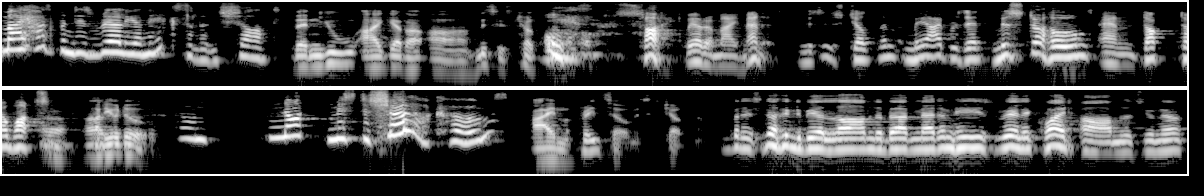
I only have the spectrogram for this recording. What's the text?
My husband is really an excellent shot. Then you, I gather, are Mrs. Cheltenham. Oh, Yes. Sorry, where are my manners? Mrs. Cheltenham, may I present Mr. Holmes and Dr. Watson? How do you do? Oh, not Mr. Sherlock Holmes. I'm afraid so, Mrs. Cheltenham. But it's nothing to be alarmed about, madam. He's really quite harmless, you know.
